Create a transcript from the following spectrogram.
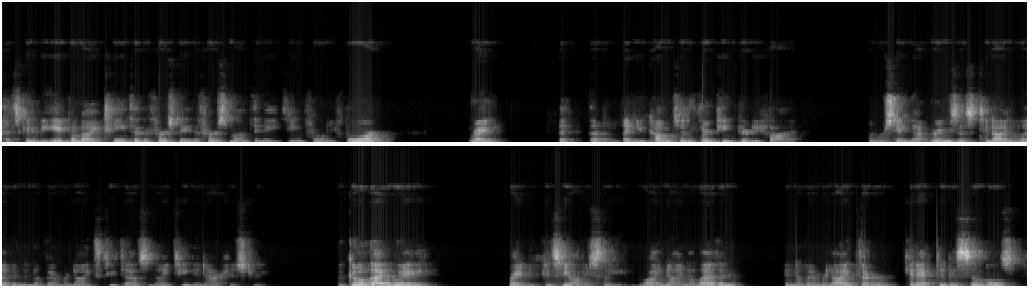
that's going to be April 19th or the first day of the first month in 1844 right? That that you come to the 1335. And we're saying that brings us to 9/11 and November 9th, 2019 in our history. But go thy way, right? You can see obviously why 9/11 and November 9th are connected as symbols,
